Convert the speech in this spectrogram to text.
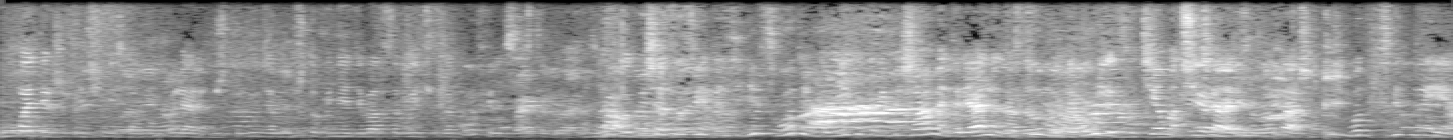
Ну, по этой же причине стал популярен, что людям, чтобы не одеваться, выйти за кофе или сесть Да, вот мы сейчас со Светой сидим, смотрим, там некоторые пижамы, это реально костюмы для улицы. Чем отличается, Наташа? Вот цветные,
